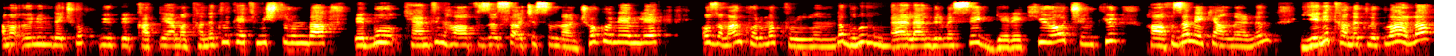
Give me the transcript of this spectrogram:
ama önünde çok büyük bir katliama tanıklık etmiş durumda ve bu kentin hafızası açısından çok önemli. O zaman koruma kurulunda bunun değerlendirmesi gerekiyor. Çünkü hafıza mekanlarının yeni tanıklıklarla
